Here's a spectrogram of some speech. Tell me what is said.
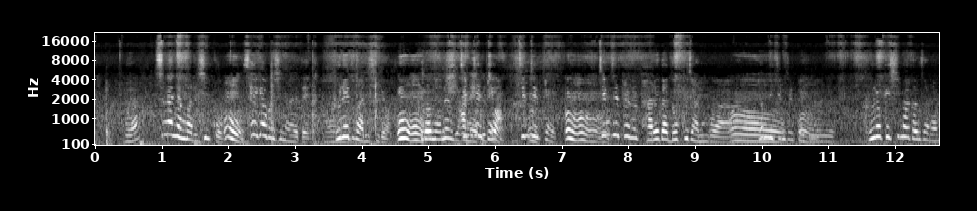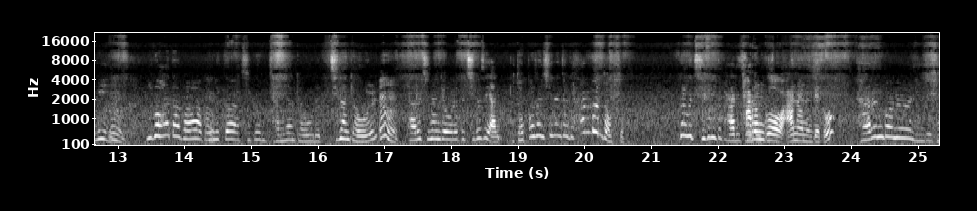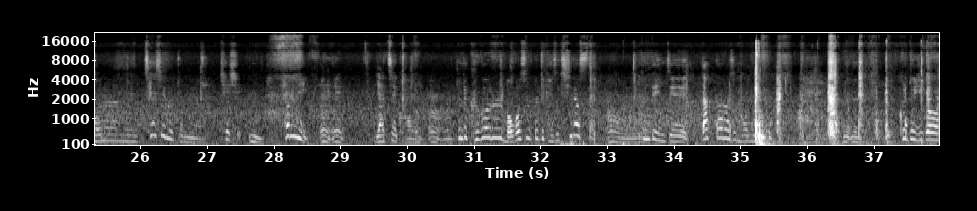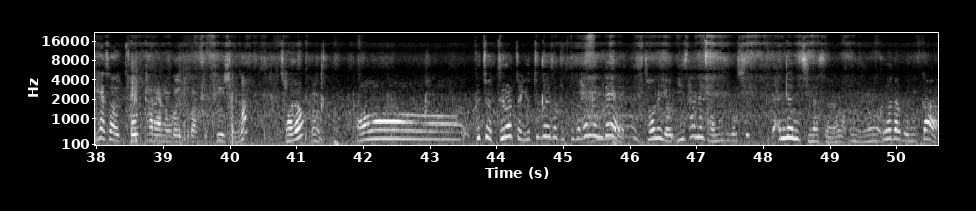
뭐야? 수면 양말을 신고 응. 세 겹을 신어야 돼. 어. 그래도 발이 시려. 응, 응. 그러면은 희한해, 찜질팩, 그죠? 찜질팩, 응, 응, 응. 찜질팩을 발에다 놓고 자는 거야. 어. 현미 찜질팩을. 그렇게 심하던 사람이 응, 이거 하다가 보니까 지금 작년 겨울에, 지난 겨울, 응. 바로 지난 겨울에도 집에서 양, 덮어서 쉬는 적이 한 번도 없어. 그리고 지금도 발이 다른 거 안 하는데도 다른 거는 이제 저는 채식을 좀 해요. 채식. 응. 현미, 응, 응, 야채, 과일. 응, 응, 응. 근데 그거를 먹었을 때도 계속 싫었어. 응. 근데 이제 딱 떨어진 거는 이거. 응, 응. 그래도 이거 해서 좋다라는 걸 누구한테 들으셨나? 저요? 응. 어, 그쵸. 들었죠. 유튜브에서도 뜨고 했는데 저는 여- 이 산을 가는 지가 십몇 년이 지났어요. 응, 응. 그러다 보니까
